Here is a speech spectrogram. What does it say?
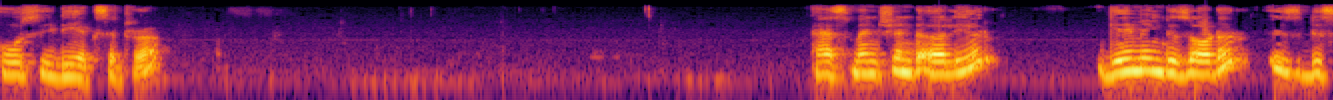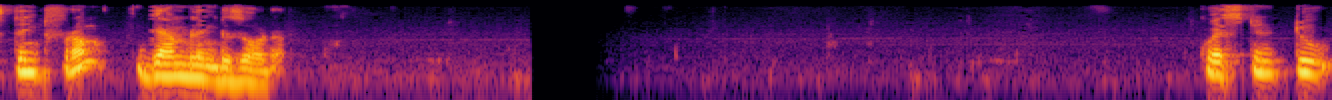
OCD, etc. As mentioned earlier, gaming disorder is distinct from gambling disorder. Question 2.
